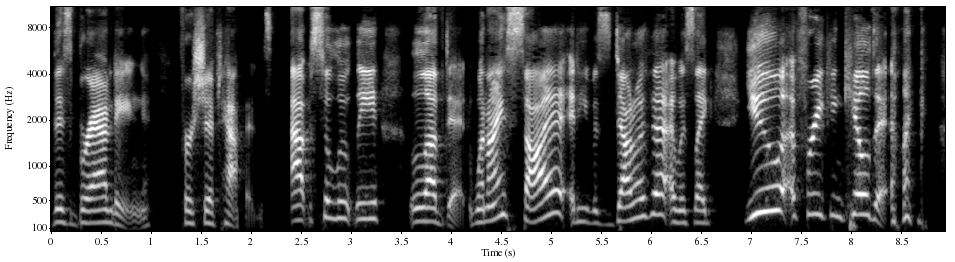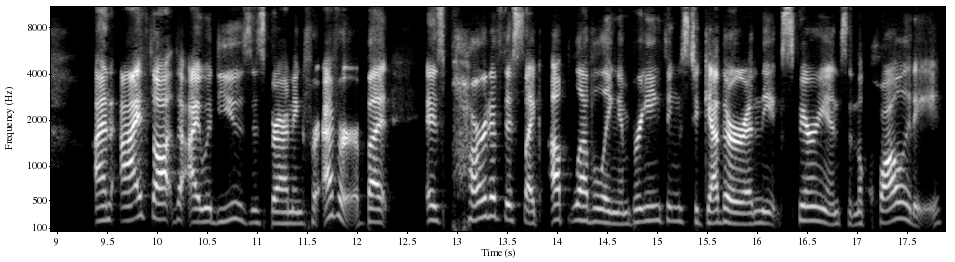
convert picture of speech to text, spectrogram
this branding for Shift Happens. Absolutely loved it. When I saw it and he was done with it, I was like, you freaking killed it. Like, and I thought that I would use this branding forever, but as part of this like up leveling and bringing things together and the experience and the quality,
